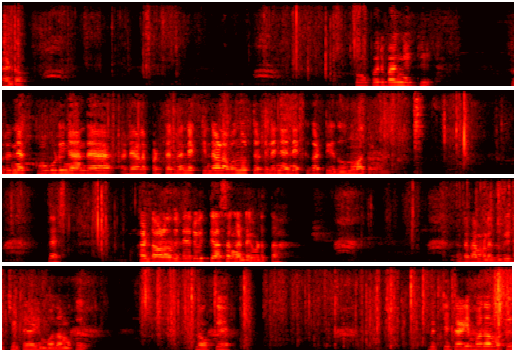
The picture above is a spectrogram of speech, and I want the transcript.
കണ്ടോ? ഒരു ഭംഗിക്ക് ഒരു നെക്കും കൂടി ഞാൻ എന്റെ അടയാളപ്പെടുത്തേണ്ടത് നെക്കിന്റെ അളവൊന്നും എടുത്തിട്ടില്ല. ഞാൻ നെക്ക് കട്ട് ചെയ്തു എന്ന് മാത്രമേ ഉള്ളൂ. അല്ലേ കണ്ടോ അളവിന്റെ ഒരു വ്യത്യാസം കണ്ടോ ഇവിടുത്തെ? എന്നിട്ട് നമ്മളിത് വിരിച്ചിട്ട് കഴിയുമ്പോൾ നമുക്ക് നോക്കിയേ. വിരിച്ചിട്ട് കഴിയുമ്പോൾ നമുക്ക്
